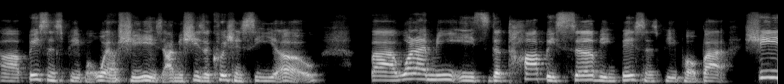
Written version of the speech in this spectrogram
uh, business people. Well, she is. I mean, she's a Christian CEO, but what I mean is the top is serving business people, but she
